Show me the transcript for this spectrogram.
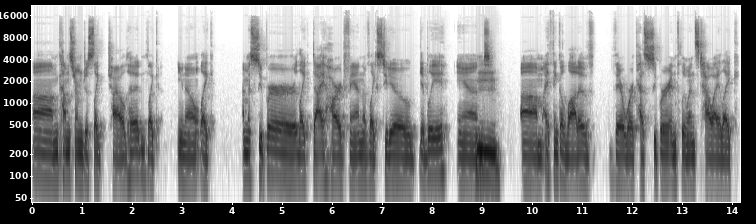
Um, comes from just like childhood, like you know, like I'm a super like die-hard fan of like Studio Ghibli, and Mm, um, I think a lot of their work has super influenced how I like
